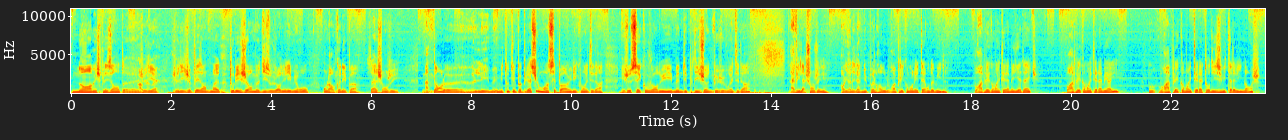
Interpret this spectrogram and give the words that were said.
Non, mais je plaisante. euh, Ah je, bah dis, ouais. je dis, je plaisante. Moi, tous les gens me disent aujourd'hui, les Mureaux, on ne la reconnaît pas. Ça a changé. Maintenant, le, les, mais mais toutes les populations, hein, c'est pas uniquement, etc. Et je sais qu'aujourd'hui, même des, des jeunes que je vois, etc., la ville a changé. Regardez l'avenue Paul Raoult, vous vous rappelez comment elle était en 2000 Vous vous rappelez comment était la médiathèque? Vous vous rappelez comment était la mairie? Vous vous rappelez comment était la tour 18 à la Ville Blanche?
